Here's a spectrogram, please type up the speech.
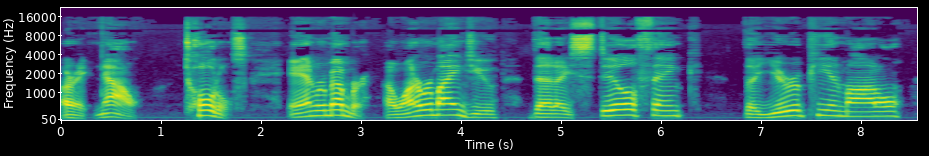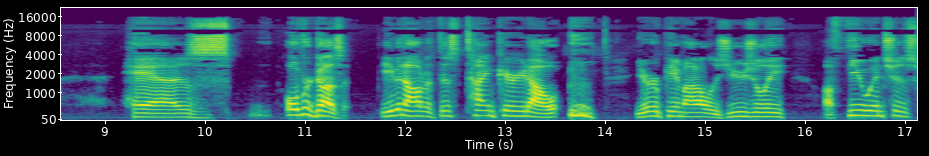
All right, now totals. And remember, I want to remind you that I still think the European model has overdoes it. Even out at this time period out, European model is usually a few inches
